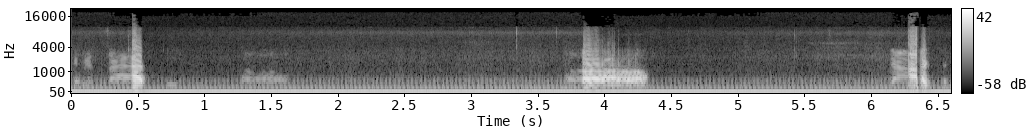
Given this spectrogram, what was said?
Give me five, Dodgers.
